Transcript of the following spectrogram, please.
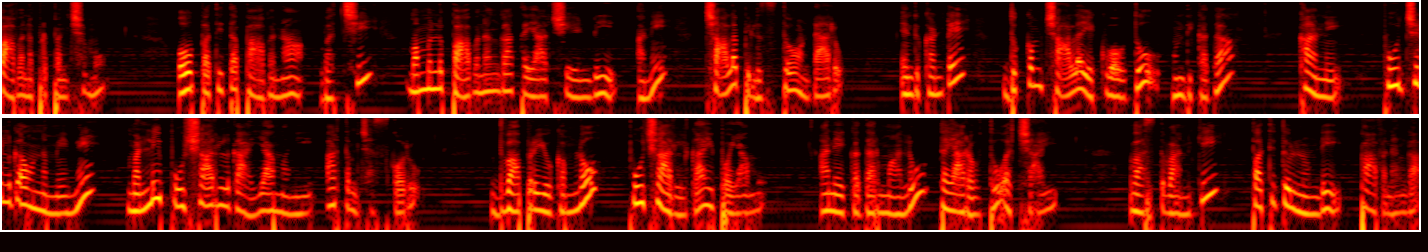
పావన ప్రపంచము. ఓ పతిత పావన వచ్చి మమ్మల్ని పావనంగా తయారు చేయండి అని చాలా పిలుస్తూ ఉంటారు. ఎందుకంటే దుఃఖం చాలా ఎక్కువ అవుతూ ఉంది కదా. కానీ పూజ్యులుగా ఉన్న మేమే మళ్ళీ పూజారులుగా అయ్యామని అర్థం చేసుకోరు. ద్వాపరయుగంలో పూజారులుగా అయిపోయాము. అనేక ధర్మాలు తయారవుతూ వచ్చాయి. వాస్తవానికి పతితుల నుండి పావనంగా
